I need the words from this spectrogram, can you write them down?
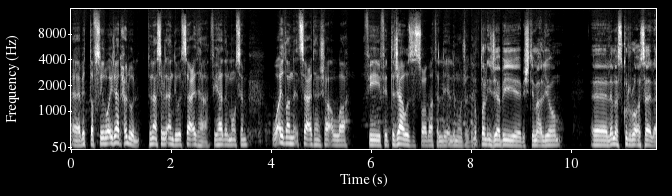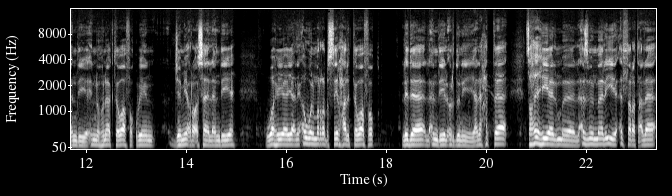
بالتفصيل وإيجاد حلول تناسب الأندية وتساعدها في هذا الموسم وأيضا تساعدها إن شاء الله في في تجاوز الصعوبات اللي اللي موجودة. النقطة الإيجابية باجتماع اليوم آه، لمس كل رؤساء الأندية انه هناك توافق بين جميع رؤساء الأندية وهي يعني أول مرة بتصير حالة توافق لدى الأندية الأردنية، يعني حتى صحيح هي الأزمة المالية أثرت على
